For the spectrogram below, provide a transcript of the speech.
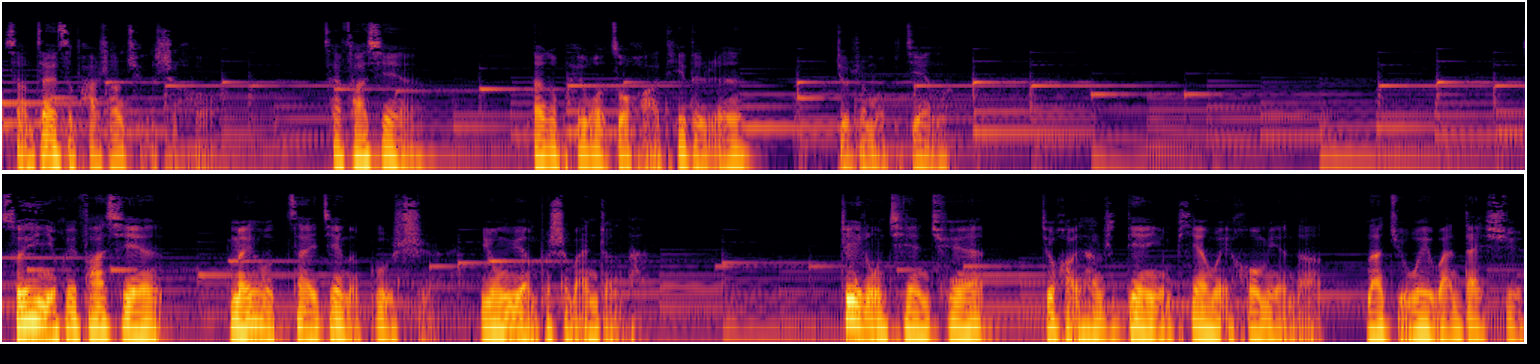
想再次爬上去的时候，才发现，那个陪我坐滑梯的人，就这么不见了。所以你会发现，没有再见的故事，永远不是完整的。这种欠缺，就好像是电影片尾后面的。那句未完待续，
